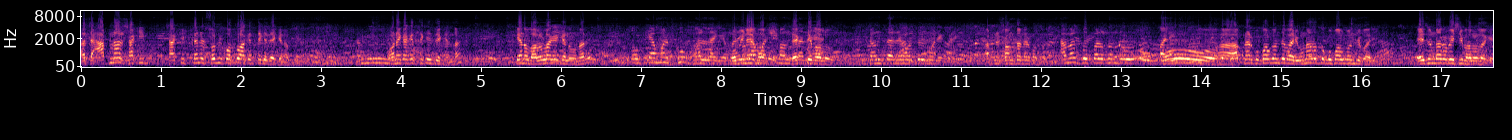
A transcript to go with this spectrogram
আচ্ছা আপনার শাকিব শাকিব খানের ছবি কত আগের থেকে দেখেন আপনি? আমি অনেক আগের থেকেই দেখেন না? কেন ভালো লাগে কেন ওনারে? ওকে আমার খুব ভালো লাগে মানে অভিনয় ভালো, দেখতে ভালো। সন্তানের মতোই মনে করি। আপনার সন্তানের মতো? আমার গোপালগঞ্জ ও- ও হ্যাঁ আপনার গোপালগঞ্জে বাড়ি ওনারও তো গোপালগঞ্জে বাড়ি। এই জন্য আরও বেশি ভালো লাগে।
